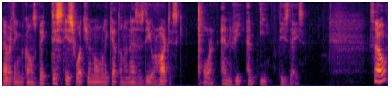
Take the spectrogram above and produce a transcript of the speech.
everything becomes big. This is what you normally get on an SSD or hard disk or an NVMe these days. So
